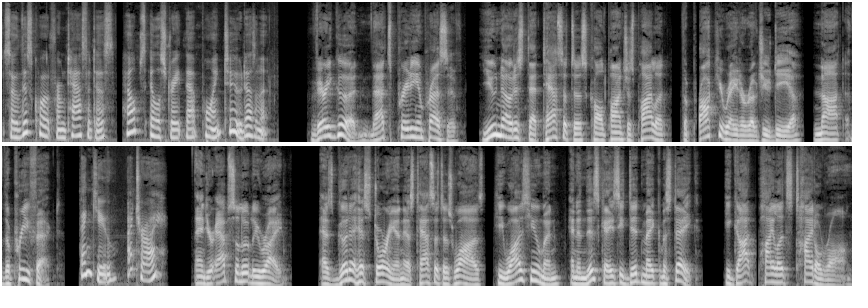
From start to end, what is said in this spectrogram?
So this quote from Tacitus helps illustrate that point too, doesn't it? Very good. That's pretty impressive. You noticed that Tacitus called Pontius Pilate the procurator of Judea, not the prefect. Thank you. I try. And you're absolutely right. As good a historian as Tacitus was, he was human, and in this case he did make a mistake. He got Pilate's title wrong.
